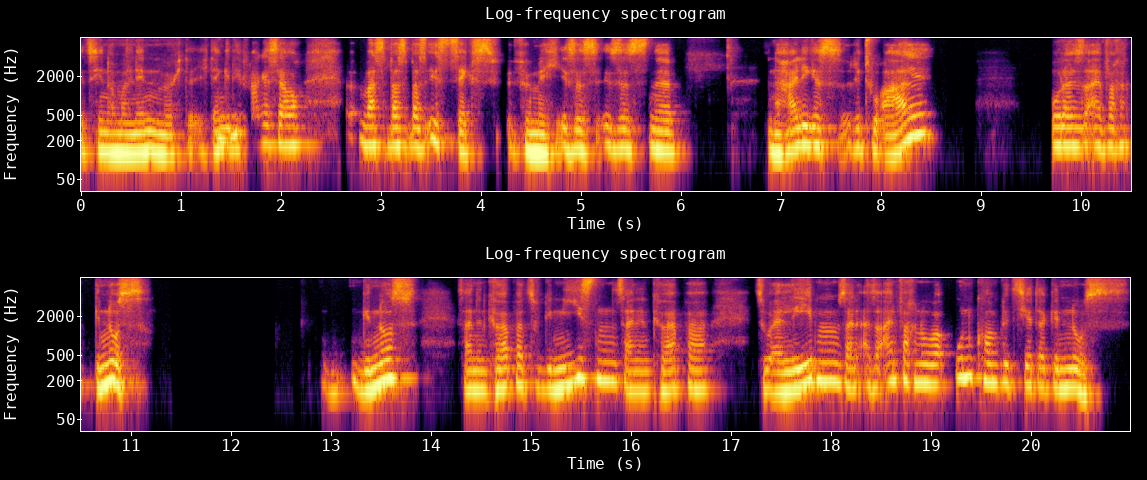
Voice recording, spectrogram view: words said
jetzt hier nochmal nennen möchte. Ich denke, mhm. die Frage ist ja auch, was, was, was ist Sex für mich? Ist es, ist es eine, ein heiliges Ritual oder ist es einfach Genuss? Genuss seinen Körper zu genießen, seinen Körper zu erleben, sein, also einfach nur unkomplizierter Genuss.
